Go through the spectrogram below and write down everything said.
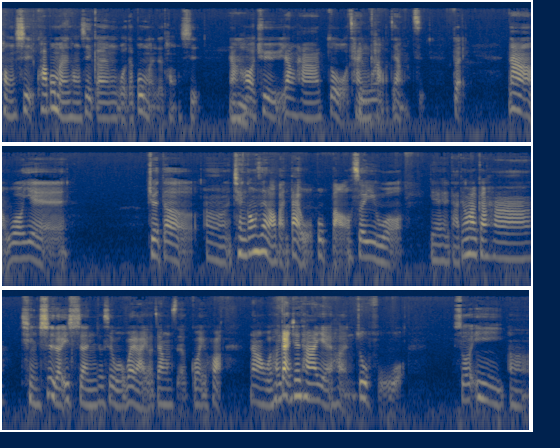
同事，跨部门的同事跟我的部门的同事，然后去让他做参考，这样子。对，那我也觉得，嗯，前公司的老板待我不薄，所以我也打电话跟他请示了一声，就是我未来有这样子的规划。那我很感谢他，也很祝福我，所以，嗯，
